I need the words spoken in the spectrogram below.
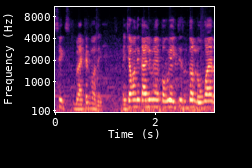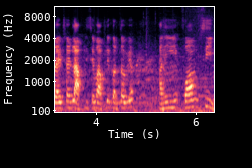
सिक्स ब्रॅकेटमध्ये याच्यामध्ये काय लिहिलं आहे? पाहूया. इथे सुद्धा लोगो आहे. राईट साईडला आपली सेवा आपले कर्तव्य. आणि form C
